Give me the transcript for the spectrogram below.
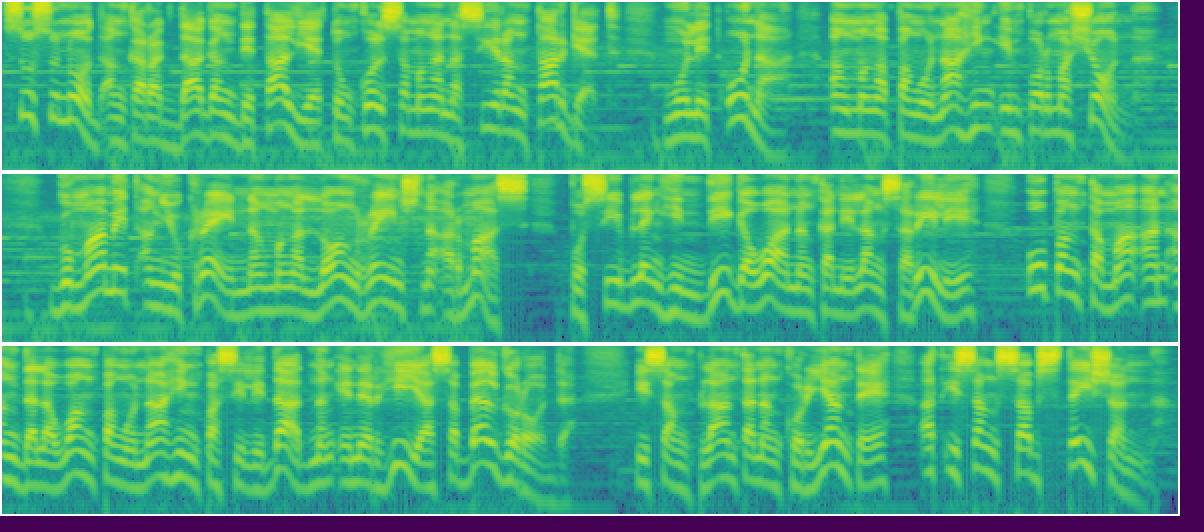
Susunod ang karagdagang detalye tungkol sa mga nasirang target, ngulit una ang mga pangunahing impormasyon. Gumamit ang Ukraine ng mga long-range na armas, posibleng hindi gawa ng kanilang sarili, upang tamaan ang dalawang pangunahing pasilidad ng enerhiya sa Belgorod, isang planta ng kuryente at isang substation.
